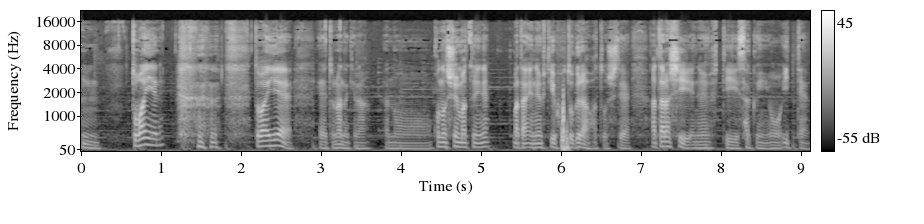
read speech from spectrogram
うん、とはいえね とはいええっ、ー、となんだっけな、あのー、この週末にねまた NFT フォトグラファーとして新しい NFT 作品を1点、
